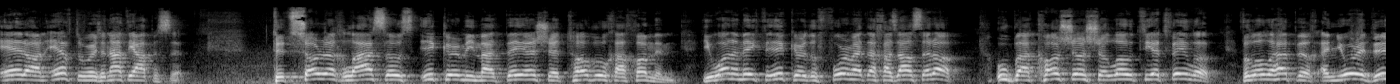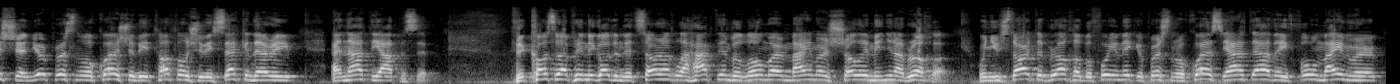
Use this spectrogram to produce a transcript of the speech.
add on afterwards, and not the opposite. You want to make the ikr the format that Chazal set up. Ubakosha shalo tiatfela v'lo And your addition, your personal request should be tafel, should be secondary, and not the opposite. The. When you start the bracha before you make your personal request, you have to have a full maimer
